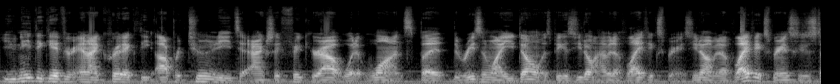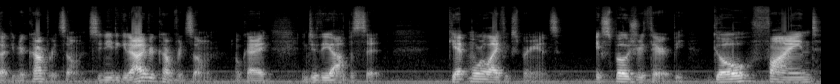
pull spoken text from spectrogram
you need to give your Ni critic the opportunity to actually figure out what it wants but the reason why you don't is because you don't have enough life experience. You don't have enough life experience because you're stuck in your comfort zone. So you need to get out of your comfort zone okay and do the opposite. Get more life experience. Exposure therapy. Go find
